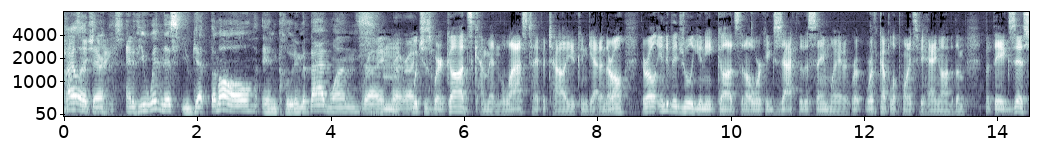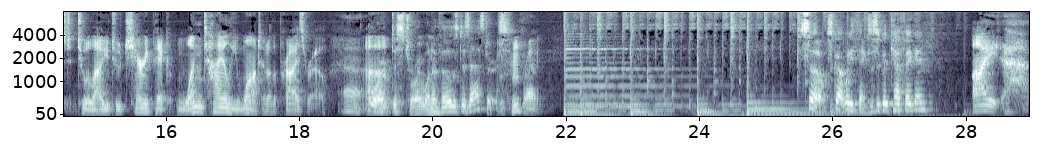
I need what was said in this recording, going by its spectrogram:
tile out there. things. And if you win this, you get them all, including the bad ones. Right, mm, right, right. Which is where gods come in, the last type of tile you can get, and they're all they're all individual, unique gods that all work exactly the same way. They're worth a couple of points if you hang on to them, but they exist to allow you to cherry pick one tile you want out of the prize row. Uh, or destroy one of those disasters. Mm-hmm. right. So, Scott, what do you think? Is this a good cafe game? I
